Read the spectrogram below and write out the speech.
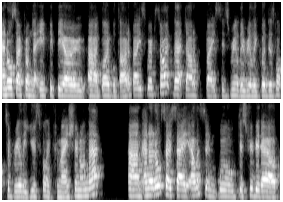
and also from the EPPO uh, global database website. That database is really, really good. There's lots of really useful information on that. Um, and I'd also say Alison will distribute our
